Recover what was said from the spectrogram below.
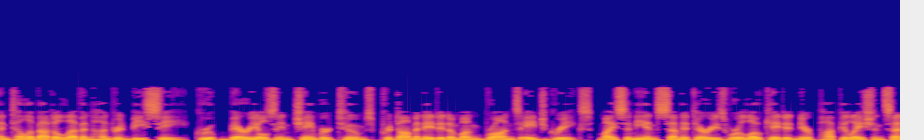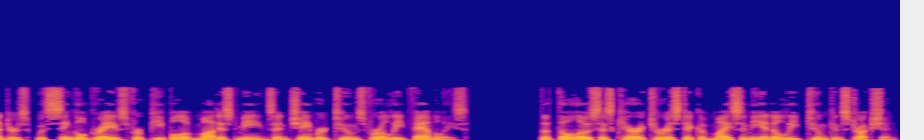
Until about 1100 BC, group burials in chamber tombs predominated among Bronze Age Greeks. Mycenaean cemeteries were located near population centers, with single graves for people of modest means and chamber tombs for elite families. The tholos is characteristic of Mycenaean elite tomb construction.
